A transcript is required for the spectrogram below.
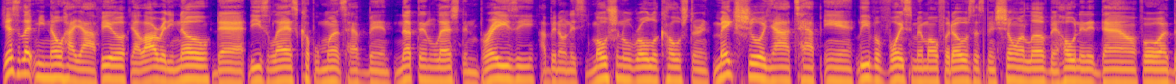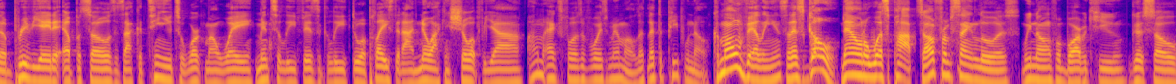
Just let me know how y'all feel. Y'all already know that these last couple months have been nothing less than brazy. I've been on this emotional roller coaster and make sure y'all tap in. Leave a voice memo for those that's been showing love, been holding it down for the abbreviated episodes as I continue to work my way mentally, physically through a place that I know I can show up for y'all. All I'm gonna for is a voice memo. Let, let the people know. Come on, Valiant. So let's go. Now on to what's pop. So I'm from St. Louis. We known for barbecue, good soul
